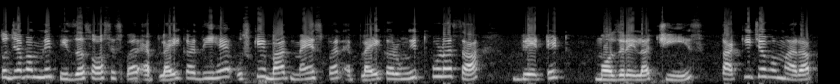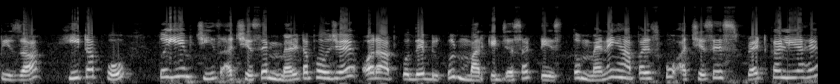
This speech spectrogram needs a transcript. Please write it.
तो जब हमने पिज़्ज़ा सॉस इस पर अप्लाई कर दी है, उसके बाद मैं इस पर अप्लाई करूँगी थोड़ा सा ग्रेटेड मोजरेला चीज़ ताकि जब हमारा पिज़्ज़ा हीट अप हो तो ये चीज़ अच्छे से मेल्ट अप हो जाए और आपको दे बिल्कुल मार्केट जैसा टेस्ट तो मैंने यहाँ पर इसको अच्छे से स्प्रेड कर लिया है।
